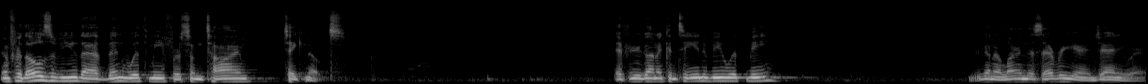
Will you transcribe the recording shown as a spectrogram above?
And for those of you that have been with me for some time, take notes. If you're going to continue to be with me, you're going to learn this every year in January.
